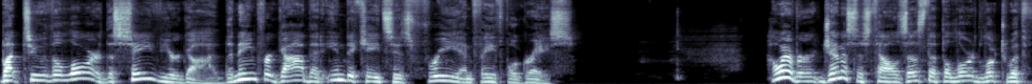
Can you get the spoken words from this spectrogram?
but to the Lord, the Savior God, the name for God that indicates His free and faithful grace. However, Genesis tells us that the Lord looked with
